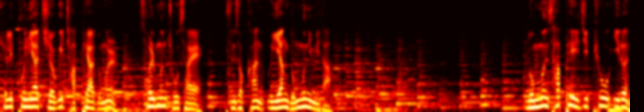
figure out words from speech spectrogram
캘리포니아 지역의 자폐 아동을 설문 조사해 분석한 의학 논문입니다. 논문 4페이지 표 1은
